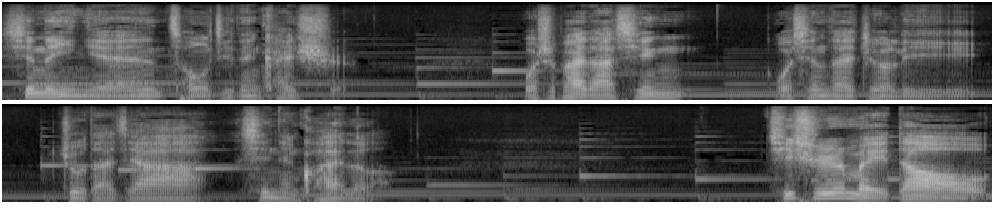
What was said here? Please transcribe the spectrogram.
新的一年从今天开始。我是派大星，我先在这里祝大家新年快乐。其实每到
